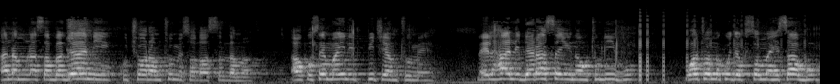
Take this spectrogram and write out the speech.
ana mnasaba gani kuchora mtume sallallahu alaihi wasallam? Au kusema hii ni picha ya mtume? Na ilhali darasa ina utulivu watu wamekuja kusoma hesabu.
